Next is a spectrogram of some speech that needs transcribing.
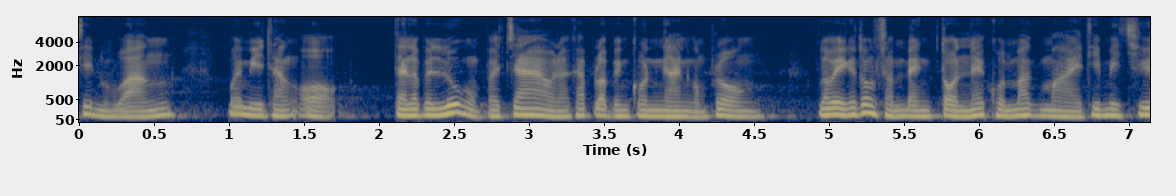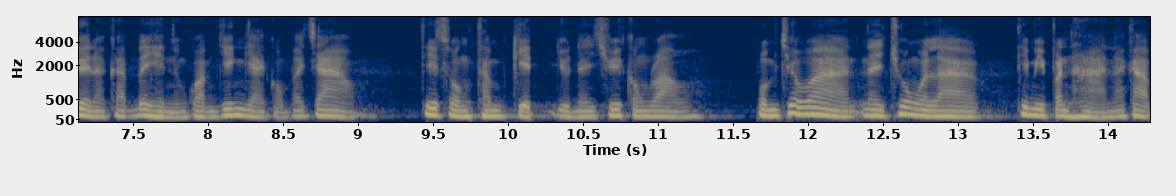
สิ้นหวังไม่มีทางออก แต่เราเป็นลูกของพระเจ้านะครับ เราเป็นคนงานของพระองค์เราเองก็ต้องสำแดงตนให้คนมากมายที่ไม่เชื่อนะครับ ได้เห็นถึงความยิ่งใหญ่ของพระเจ้า ที่ทรงทำกิจอยู่ในชีวิตของเรา ผมเชื่อว่าในช่วงเวลาที่มีปัญหานะครับ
